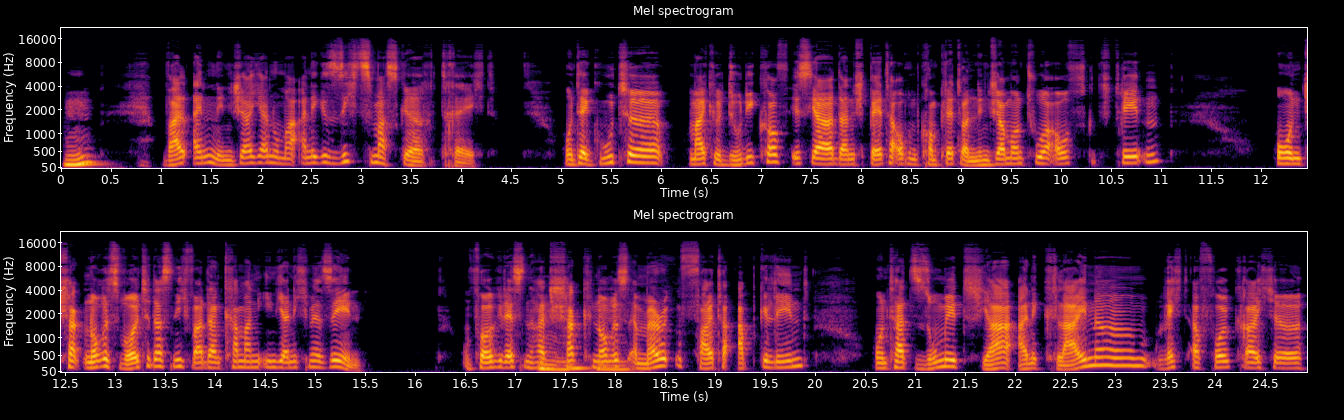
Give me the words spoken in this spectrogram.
Hm? Weil ein Ninja ja nun mal eine Gesichtsmaske trägt. Und der gute Michael Dudikoff ist ja dann später auch im kompletter Ninja-Montur aufgetreten. Und Chuck Norris wollte das nicht, weil dann kann man ihn ja nicht mehr sehen. Und folgedessen hat mhm. Chuck Norris mhm. American Fighter abgelehnt und hat somit ja eine kleine, recht erfolgreiche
